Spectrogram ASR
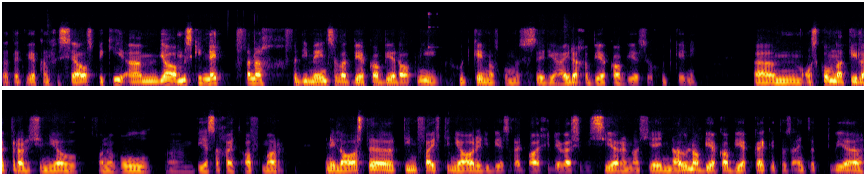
dat ek weer kan gesels bietjie. Ehm um, ja, miskien net vinnig vir die mense wat BKB dalk nie goed ken of kom ons sê die huidige BKB so goed ken nie. Ehm um, ons kom natuurlik tradisioneel van 'n wol um, besigheid af, maar in die laaste 10, 15 jaar het die besigheid baie gediversifiseer en as jy nou na BKB kyk, het ons eintlik twee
